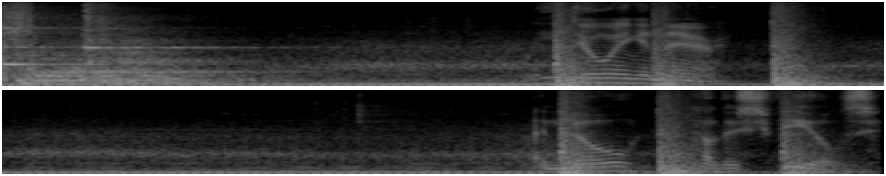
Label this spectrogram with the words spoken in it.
What are you doing in there? I know how this feels.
